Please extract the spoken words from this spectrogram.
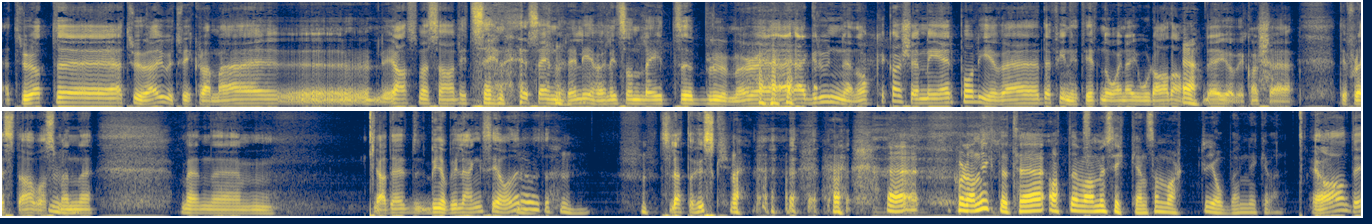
Jeg tror at eh, jeg, tror jeg utvikla meg, eh, ja, som jeg sa, litt senere, i livet. Litt sånn late bloomer. Jeg, jeg, grunner nok kanskje mer på livet definitivt nå enn jeg gjorde da. da. Ja. Det gjør vi kanskje de fleste av oss. Mm. Men, eh, men, ja, det begynner å bli lenge siden det, vet du. Mm. Så lett å huske. Hvordan gikk det til at det var musikken som ble jobben likevel? Ja, det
